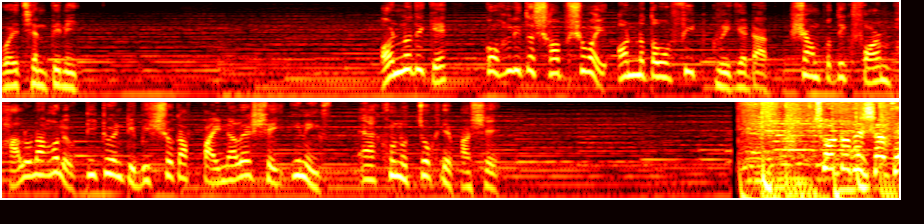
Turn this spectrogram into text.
হয়েছেন তিনি। অন্যদিকে, কোহলি তো সবসময় অন্যতম ফিট ক্রিকেটার। সাম্প্রতিক ফর্ম ভালো না হলেও টি টোয়েন্টি বিশ্বকাপ ফাইনালের সেই ইনিংস এখনও চোখে ভাসে। ছোটদের সাথে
